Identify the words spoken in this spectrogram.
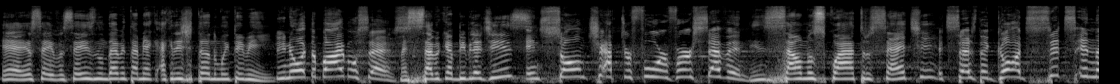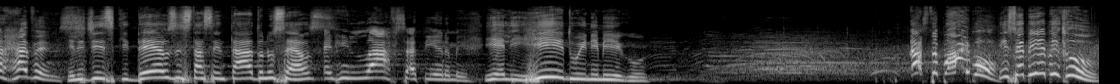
É, eu sei, vocês não devem estar me acreditando muito em mim. You know what the Bible says? Mas você sabe o que a Bíblia diz? In Psalm chapter 4, verse 7, Em Salmos 4, 7, it says that God sits in the heavens ele diz que Deus está sentado nos céus and he laughs at the enemy. e ele ri do inimigo. That's the Bible. Isso é bíblico.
